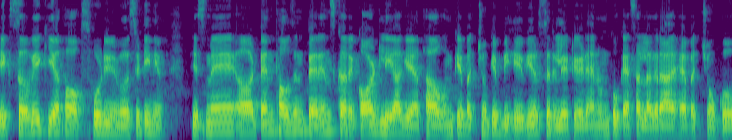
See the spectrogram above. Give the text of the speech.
एक सर्वे किया था ऑक्सफोर्ड यूनिवर्सिटी ने। जिसमें टेन थाउज़ेंड पेरेंट्स का रिकॉर्ड लिया गया था उनके बच्चों के बिहेवियर से रिलेटेड एंड उनको कैसा लग रहा है बच्चों को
